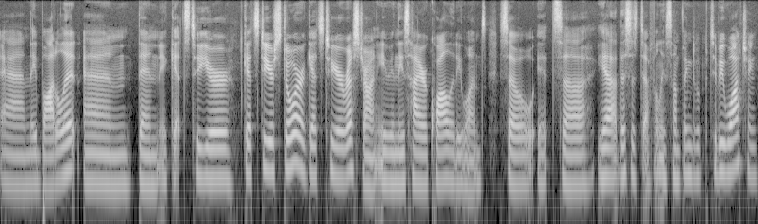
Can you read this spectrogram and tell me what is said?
and they bottle it, and then it gets to your gets to your store, gets to your restaurant, even these higher quality ones. So it's uh, yeah, this is definitely something to, to be watching.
